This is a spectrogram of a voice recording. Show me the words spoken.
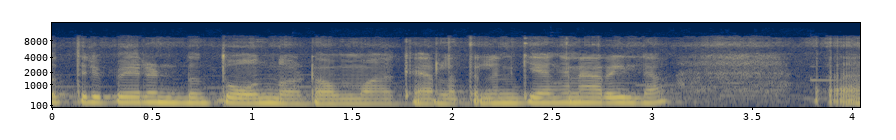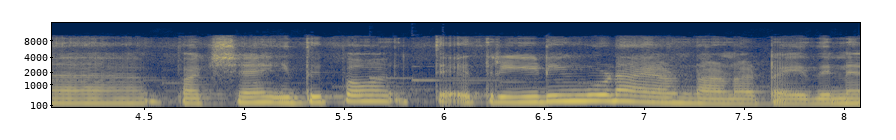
ഒത്തിരി പേരുണ്ടെന്ന് തോന്നുന്നു കേട്ടോ കേരളത്തിൽ എനിക്ക് അങ്ങനെ അറിയില്ല. പക്ഷേ ഇതിപ്പോൾ ത്രീ ഡിയും കൂടെ ആയതുകൊണ്ടാണ് കേട്ടോ ഇതിന്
